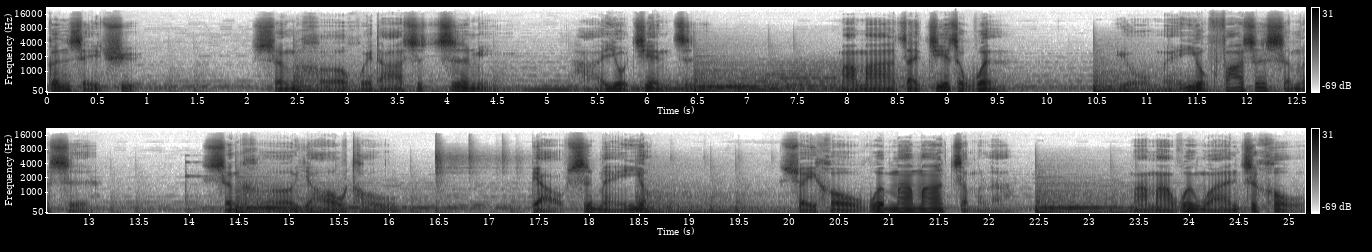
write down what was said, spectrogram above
跟谁去，生和回答是志敏，还有建志。妈妈再接着问有没有发生什么事，生和摇头，表示没有。随后问妈妈怎么了，妈妈问完之后。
